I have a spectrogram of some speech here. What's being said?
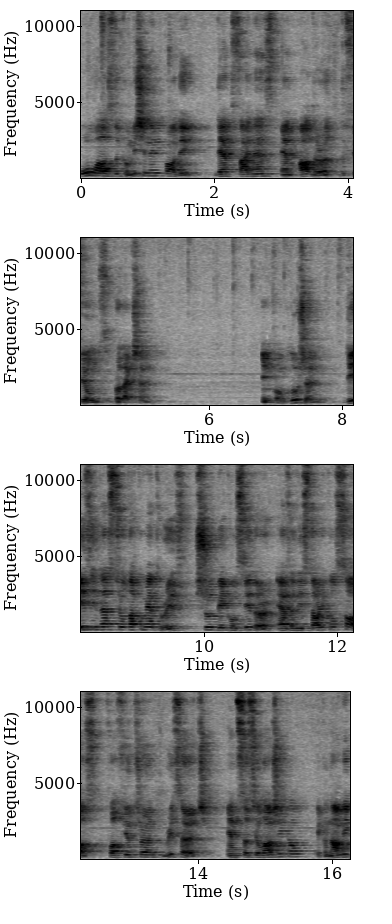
who was the commissioning body that financed and ordered the film's production. In conclusion, these industrial documentaries should be considered as an historical source for future research and sociological, economic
